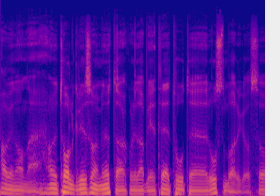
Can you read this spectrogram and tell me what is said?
har vi noen har vi tolv grusomme minutter hvor det da blir 3-2 til Rosenborg, og så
